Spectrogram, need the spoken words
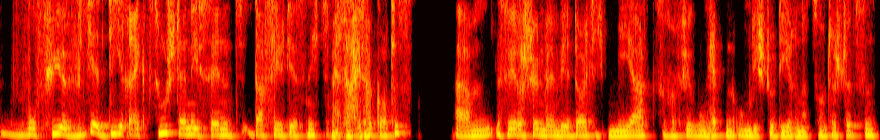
wofür wir direkt zuständig sind, da fehlt jetzt nichts mehr, leider Gottes. Ähm, es wäre schön, wenn wir deutlich mehr zur Verfügung hätten, um die Studierenden zu unterstützen.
